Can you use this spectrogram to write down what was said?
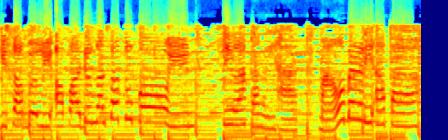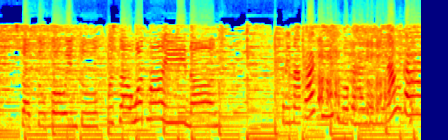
Bisa beli apa dengan satu koin? Silakan lihat, mau beli apa? Satu koin tuh pesawat mainan. Terima kasih, semoga harimu menyenangkan.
